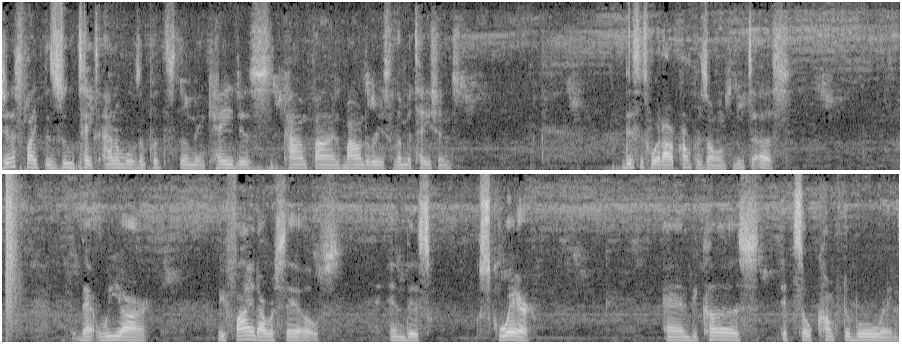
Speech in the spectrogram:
Just like the zoo takes animals and puts them in cages, confines, boundaries, limitations, this is what our comfort zones do to us. That we are, we find ourselves in this square, and because it's so comfortable and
